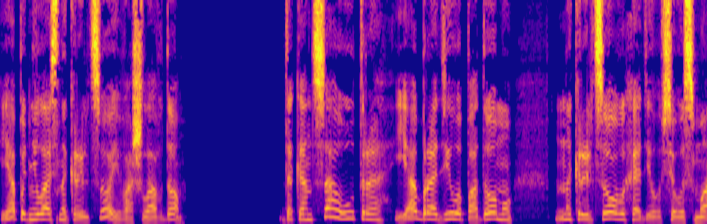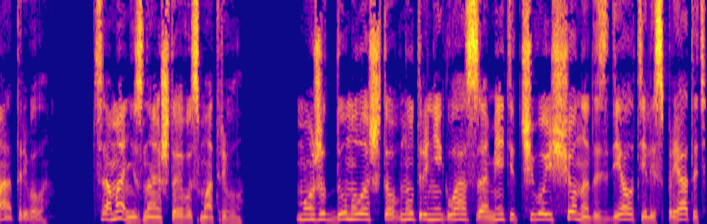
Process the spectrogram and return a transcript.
Я поднялась на крыльцо и вошла в дом. До конца утра я бродила по дому, на крыльцо выходила, все высматривала. Сама не знаю, что я высматривала. Может, думала, что внутренний глаз заметит, чего еще надо сделать или спрятать,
